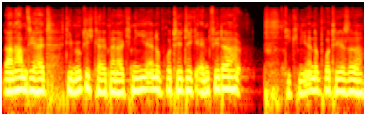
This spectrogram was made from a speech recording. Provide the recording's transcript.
Dann haben sie halt die Möglichkeit bei einer Knieendoprothetik entweder die Knieendoprothese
